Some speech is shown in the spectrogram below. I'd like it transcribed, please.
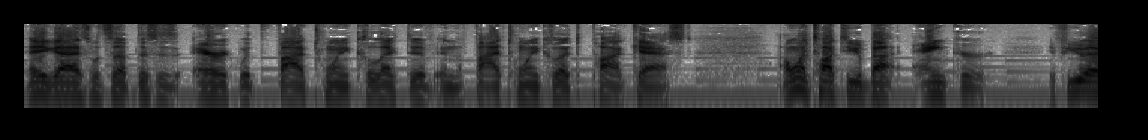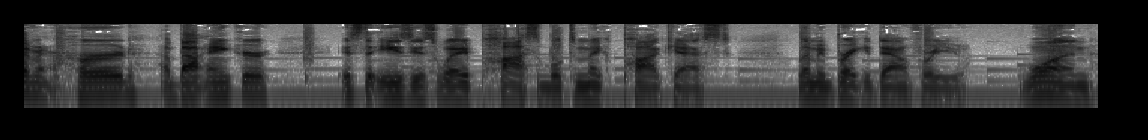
Hey guys, what's up? This is Eric with 520 Collective and the 520 Collective podcast. I want to talk to you about Anchor. If you haven't heard about Anchor, it's the easiest way possible to make a podcast. Let me break it down for you. One,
